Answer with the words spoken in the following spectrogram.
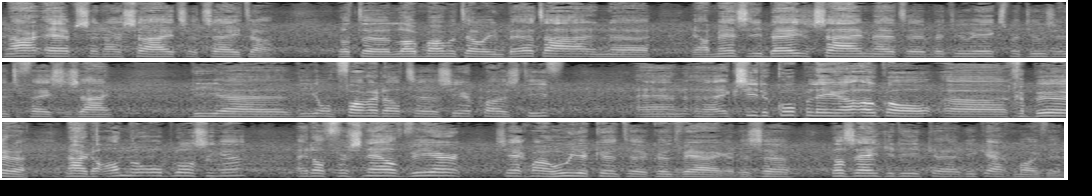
naar apps en naar sites, et cetera. Dat loopt momenteel in beta. En ja, mensen die bezig zijn met, met UX, met user interface design, die, die ontvangen dat zeer positief. En ik zie de koppelingen ook al gebeuren naar de andere oplossingen. En dat versnelt weer zeg maar, hoe je kunt, kunt werken. Dus dat is eentje die ik, die ik erg mooi vind.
